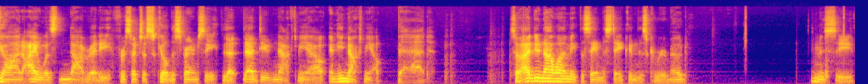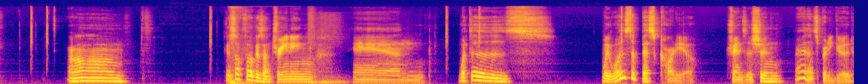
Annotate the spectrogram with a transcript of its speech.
god, I was not ready for such a skill disparity. That that dude knocked me out, and he knocked me out bad. So I do not want to make the same mistake in this career mode. Let me see. Um, I guess I'll focus on training. And what does? Wait, what is the best cardio? Transition. All right, that's pretty good.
